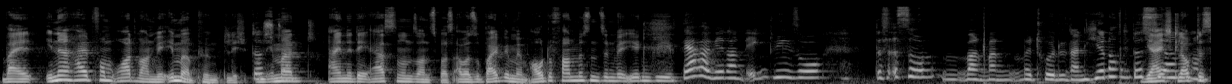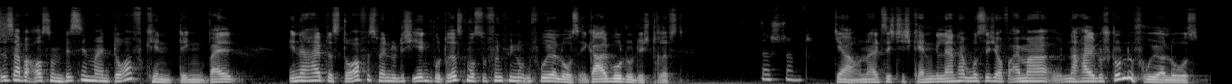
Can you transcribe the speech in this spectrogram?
Weil innerhalb vom Ort waren wir immer pünktlich Das und immer stimmt. eine der ersten und sonst was. Aber sobald wir mit dem Auto fahren müssen, sind wir irgendwie. Ja, weil wir dann irgendwie so, das ist so, man, man, wir trödeln dann hier noch ein bisschen. Ja, ich glaube, das ist aber auch so ein bisschen mein Dorfkind-Ding, weil innerhalb des Dorfes, wenn du dich irgendwo triffst, musst du fünf Minuten früher los, egal wo du dich triffst. Das stimmt. Ja, und als ich dich kennengelernt habe, musste ich auf einmal eine halbe Stunde früher los.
